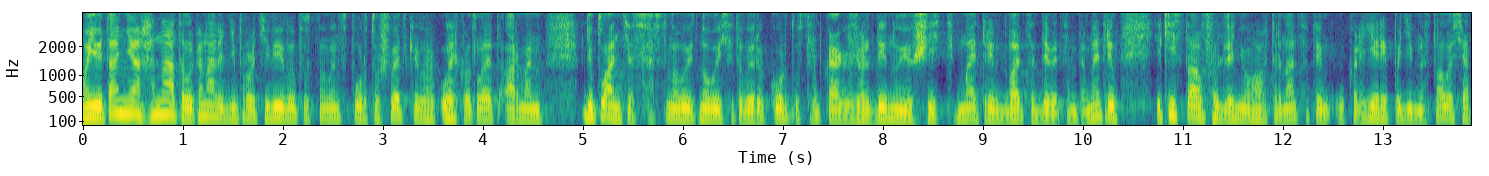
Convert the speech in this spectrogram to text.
Мої вітання на телеканалі Дніпро ТВ. Випуск новин спорту. Шведський легкоатлет Армен Дюплантіс встановив новий світовий рекорд у стрибках з жердиною 6 метрів 29 сантиметрів, який став для нього 13-тим у кар'єрі. Подібне сталося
